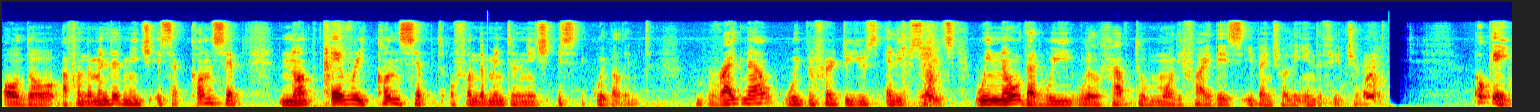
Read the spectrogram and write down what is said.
although a fundamental niche is a concept not every concept of fundamental niche is equivalent. Right now we prefer to use ellipsoids. We know that we will have to modify this eventually in the future. Okay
